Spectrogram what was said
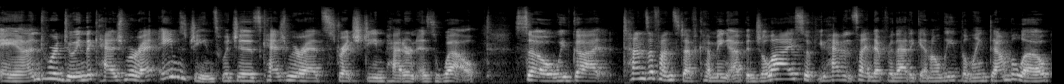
And we're doing the Cashmerette Ames jeans, which is Cashmerette's stretch jean pattern as well. So we've got tons of fun stuff coming up in July. So if you haven't signed up for that, again, I'll leave the link down below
